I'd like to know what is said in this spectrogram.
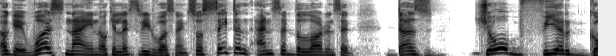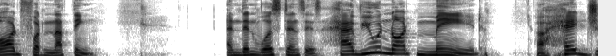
okay, verse 9. Okay, let's read verse 9. So Satan answered the Lord and said, Does Job fear God for nothing? And then verse 10 says, Have you not made a hedge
